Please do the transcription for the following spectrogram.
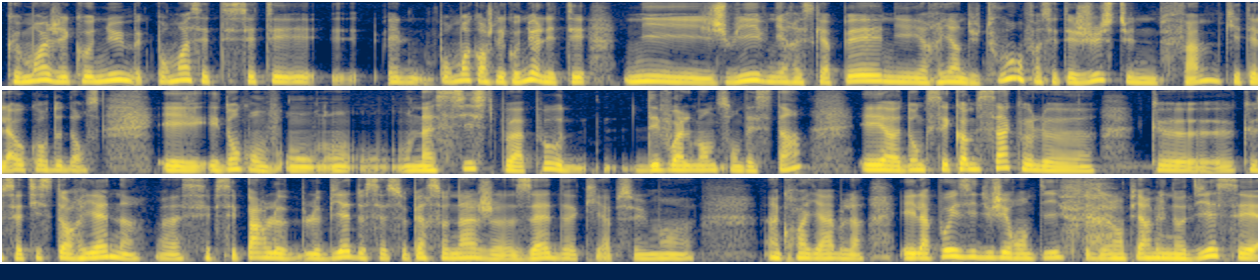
que moi j'ai connue. Pour moi, c'était pour moi, quand je l'ai connue, elle n'était ni juive, ni rescapée, ni rien du tout. Enfin, c'était juste une femme qui était là au cours de danse. Et, donc, on, assiste peu à peu au dévoilement de son destin. Et euh, donc, c'est comme ça que le, que, que, cette historienne, voilà, c'est par le, biais de ce, personnage Z qui est absolument incroyable. Et La poésie du Girondif de Jean-Pierre Minaudier, c'est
